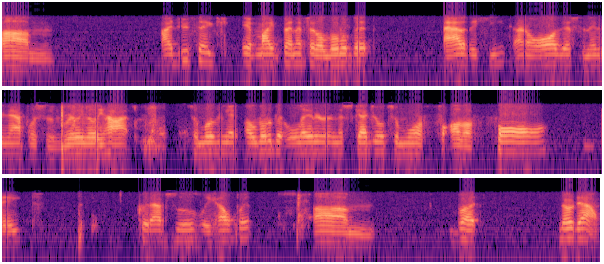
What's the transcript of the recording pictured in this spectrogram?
Um, I do think it might benefit a little bit out of the heat. I know August in Indianapolis is really, really hot, so moving it a little bit later in the schedule to more of a fall date could absolutely help it. Um, but no doubt.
